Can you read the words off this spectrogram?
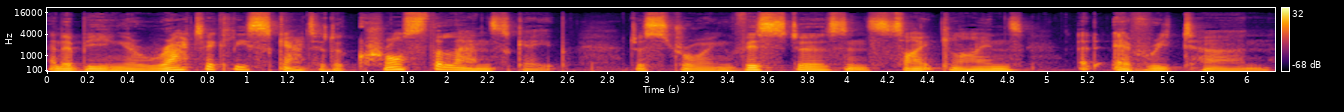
and are being erratically scattered across the landscape, destroying vistas and sightlines at every turn.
